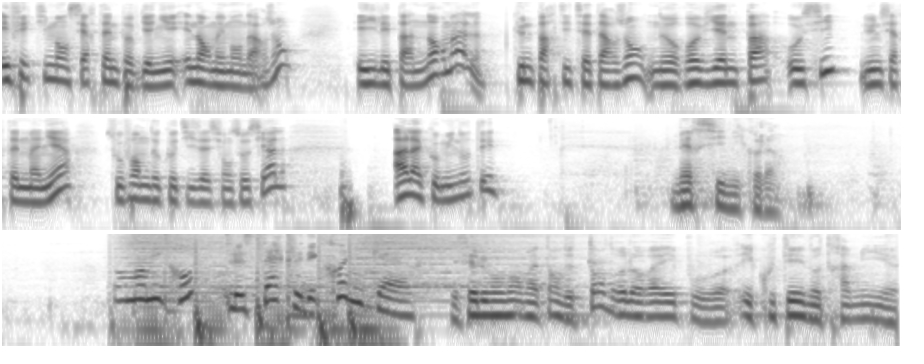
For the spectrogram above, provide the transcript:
effectivement, certaines peuvent gagner énormément d'argent, et il n'est pas normal qu'une partie de cet argent ne revienne pas aussi, d'une certaine manière, sous forme de cotisation sociale, à la communauté. Merci Nicolas. Homo Micro, le cercle des chroniqueurs. Et c'est le moment maintenant de tendre l'oreille pour écouter notre amie euh,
